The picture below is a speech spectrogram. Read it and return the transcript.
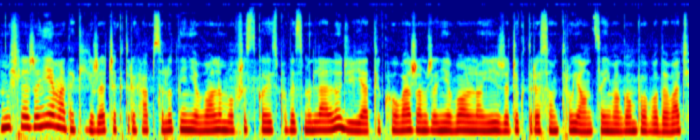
myślę, że nie ma takich rzeczy, których absolutnie nie wolno, bo wszystko jest powiedzmy dla ludzi. Ja tylko uważam, że nie wolno jeść rzeczy, które są trujące i mogą powodować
